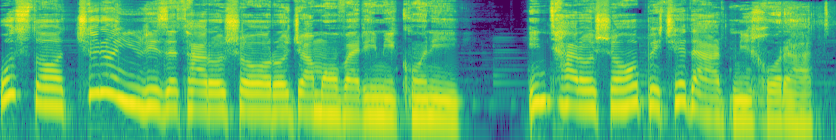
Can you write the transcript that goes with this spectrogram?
استاد چرا این ریز تراشه ها را جمع آوری می کنی؟ این تراشه ها به چه درد می خورد؟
